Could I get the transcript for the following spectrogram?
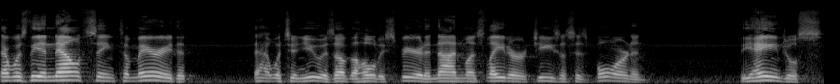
there was the announcing to Mary that that which in you is of the Holy Spirit. And nine months later, Jesus is born, and the angels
